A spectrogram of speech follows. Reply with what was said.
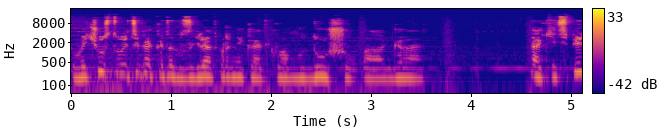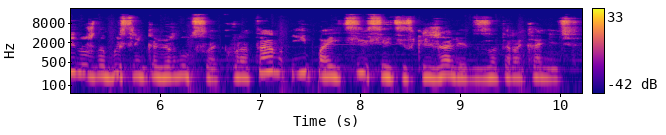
Вы чувствуете, как этот взгляд проникает к вам в душу? Ага. Так, и теперь нужно быстренько вернуться к вратам и пойти все эти скрижали затараканить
